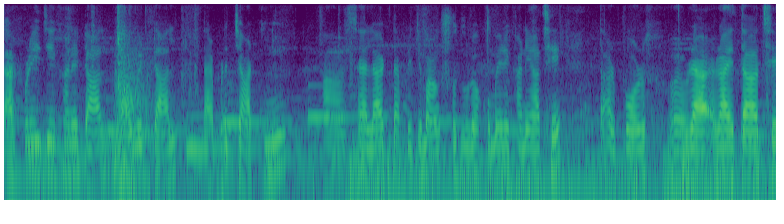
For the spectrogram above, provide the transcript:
তারপরে এই যে এখানে ডাল, লাউয়ের ডাল, তারপরে চাটনি স্যালাড, তারপরে যে মাংস দু রকমের এখানে আছে। তারপর রায়তা আছে।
